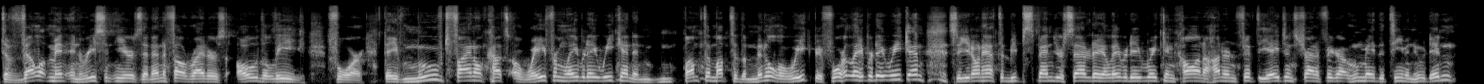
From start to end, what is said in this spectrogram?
development in recent years that NFL writers owe the league for. They've moved final cuts away from Labor Day weekend and bumped them up to the middle of the week before Labor Day weekend. So you don't have to be, spend your Saturday Labor Day weekend calling 150 agents trying to figure out who made the team and who didn't.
